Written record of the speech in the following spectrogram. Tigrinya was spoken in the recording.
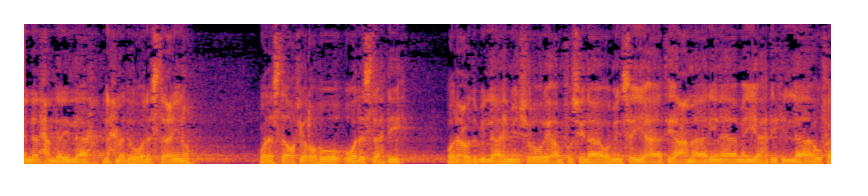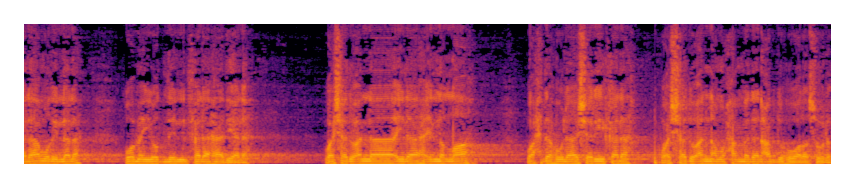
إن الحمد لله نحمده ونستعينه ونستغفره ونستهديه ونعوذ بالله من شرور أنفسنا ومن سيئات أعمالنا من يهده الله فلا مضل له ومن يضلل فلا هادي له وأشهد أن لا إله إلا الله وحده لا شريك له وأشهد أن محمدا عبده ورسوله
